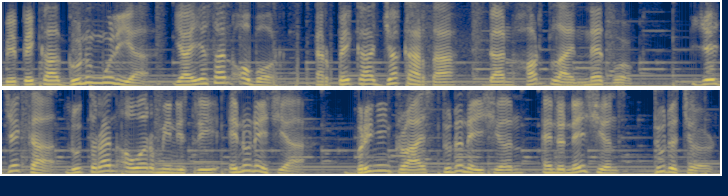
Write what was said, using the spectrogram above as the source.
BPK Gunung Mulia, Yayasan Obor, RPK Jakarta, dan Heartline Network. YJK Lutheran Hour Ministry Indonesia, bringing Christ to the nation and the nations to the church.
